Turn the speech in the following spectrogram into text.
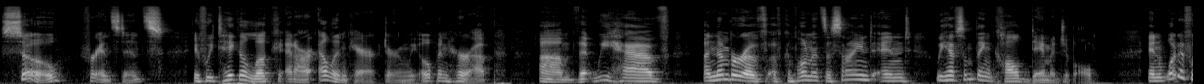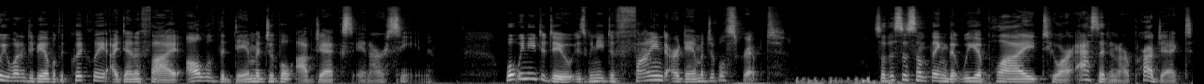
So, for instance, if we take a look at our Ellen character and we open her up, um, that we have a number of, of components assigned and we have something called damageable. And what if we wanted to be able to quickly identify all of the damageable objects in our scene? What we need to do is we need to find our damageable script. So this is something that we apply to our asset in our project.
